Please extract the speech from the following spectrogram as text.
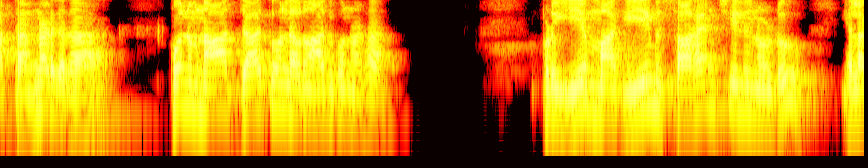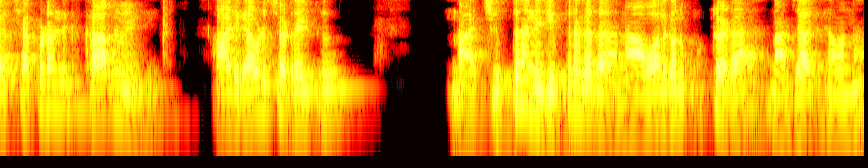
అట్ట అన్నాడు కదా. పోనీ నా జాతంలో ఎవరైనా ఆదుకున్నాడా? ఇప్పుడు ఏం మాకు ఏమి సహాయం చేయలేనోడు ఇలా చెప్పడానికి కారణం ఏంటి? ఆడికి ఎవడిచ్చాడు రైట్? నా చెప్తున్నా నేను చెప్తున్నా కదా నా వాళ్ళకన్నా పుట్టాడా? నా జాతికి ఏమన్నా?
